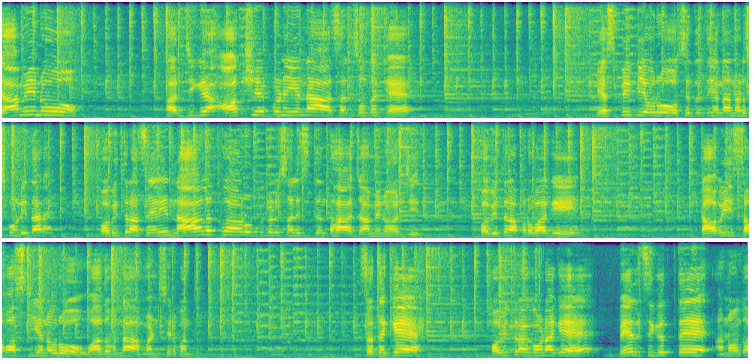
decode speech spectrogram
ಜಾಮೀನು ಅರ್ಜಿಗೆ ಆಕ್ಷೇಪಣೆಯನ್ನ ಸಲ್ಲಿಸೋದಕ್ಕೆ ಎಸ್ ಪಿ ಪಿ ಅವರು ಸಿದ್ಧತೆಯನ್ನು ನಡೆಸಿಕೊಂಡಿದ್ದಾರೆ. ಪವಿತ್ರ ಸೇರಿ ನಾಲ್ಕು ಆರೋಪಿಗಳು ಸಲ್ಲಿಸಿದಂತಹ ಜಾಮೀನು ಅರ್ಜಿ. ಪವಿತ್ರ ಪರವಾಗಿ ಟಾವಿ ಸವಾಸ್ಟಿಯನ್ ಅವರು ವಾದವನ್ನು ಮಂಡಿಸಿರುವಂಥದ್ದು ಸದ್ಯಕ್ಕೆ ಪವಿತ್ರ ಗೌಡಗೆ ಬೇಲ್ ಸಿಗುತ್ತೆ ಅನ್ನೋ ಒಂದು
